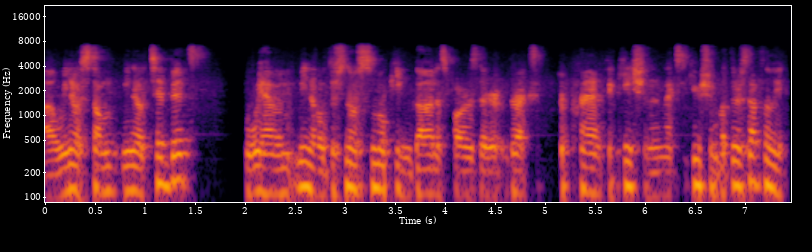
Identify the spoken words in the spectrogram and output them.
Uh, we know some, you know, tidbits, but we haven't, you know, there's no smoking gun as far as their their, ex- their planification and execution. But there's definitely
